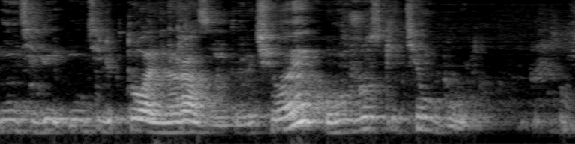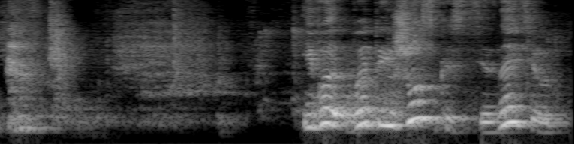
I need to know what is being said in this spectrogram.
интеллектуально развитого человека он жесткий тем более. И в, в этой жесткости, знаете, вот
